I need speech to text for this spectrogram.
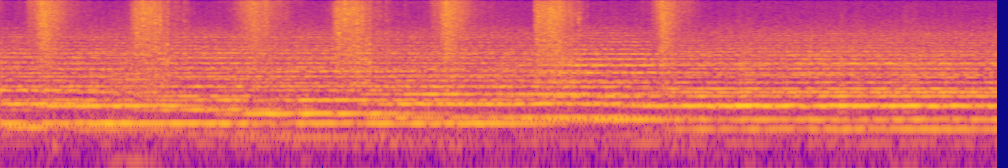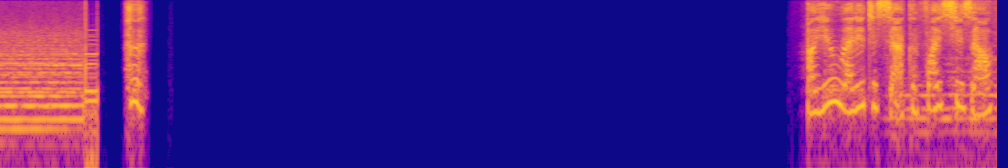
Are you ready to sacrifice yourself?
